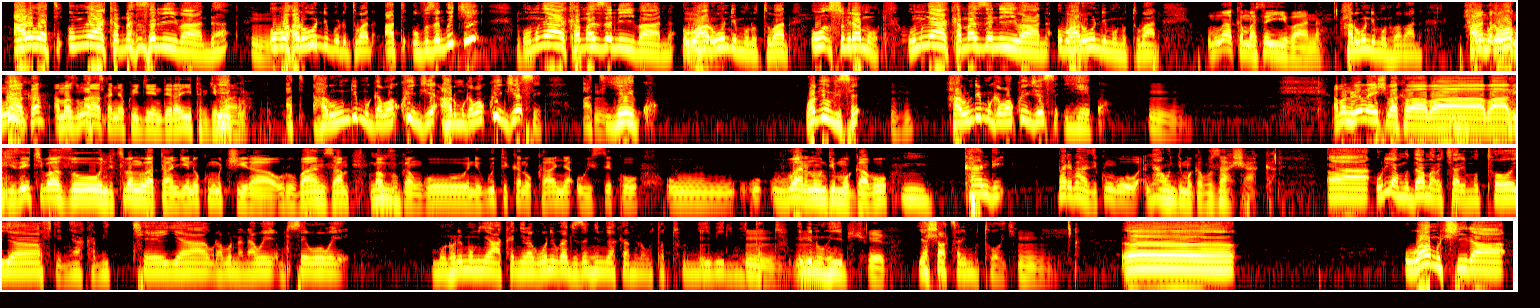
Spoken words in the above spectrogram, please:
Aravuga ati umwaka maze nibana ubu hari uwundi muntu tubana ati uvuze ngo iki? Umwaka maze nibana. Ubu hari uwundi muntu tubana U- subiramo. Umwaka maze nibana. Ubu hari uwundi muntu tubana umwaka amaze yibana. Hari uwundi muntu babana hari umugabo amaze umwaka amaze umwaka nyakwigendera yitabye imana. Ati hari undi mugabo wakwinjiye hari umugabo wakwinjiye se? Ati yego. Wabyumvise? Hari undi mugabo wakwinjiye se? Yego. Abantu rero benshi bakaba ba- babigizeho ikibazo ndetse bamwe batangiye no kumucira urubanza bavuga ngo ni gute kano kanya uhise ko ubana n'undi mugabo? Kandi bari bazi ko ngo nta wundi mugabo uzashaka. Ah, uriya mudamu aracyari mutoya afite imyaka mikeya urabona nawe se wowe umuntu uri mu myaka nyirago ni bwo ageze nk'imyaka ya mirongo itatu n'ibiri n'itatu. Ibintu nk'ibyo. Yashatse ari mutoya. Mm. Eh, uwamucira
